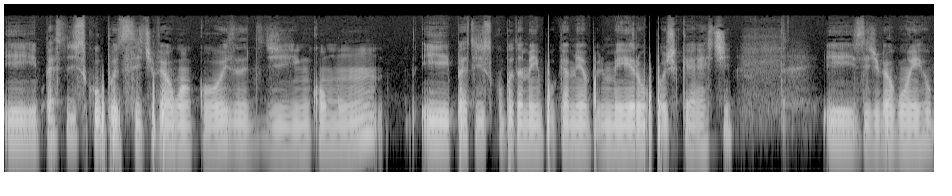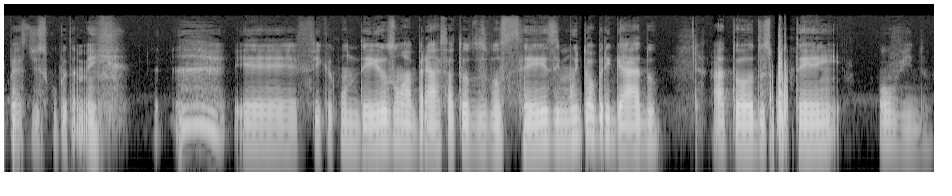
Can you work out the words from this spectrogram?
E peço desculpas se tiver alguma coisa de incomum. E peço desculpa também porque é meu primeiro podcast. E se tiver algum erro, peço desculpa também. É, fica com Deus, um abraço a todos vocês e muito obrigado a todos por terem ouvido.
